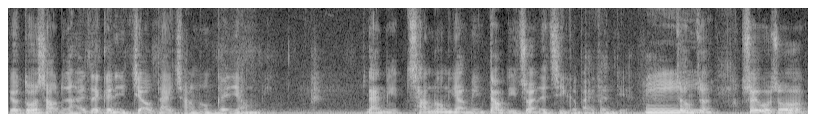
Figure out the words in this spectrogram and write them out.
有多少人还在跟你交代长隆跟阳明？那你长隆、阳明到底赚了几个百分点？哎，这种赚，所以我说，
